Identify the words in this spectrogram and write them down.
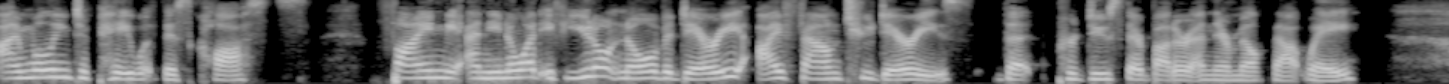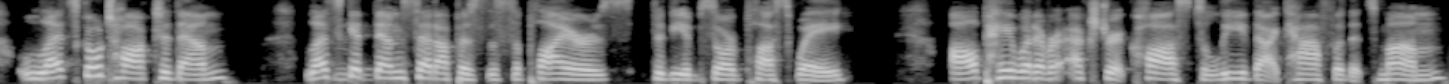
I'm willing to pay what this costs. Find me. And you know what? If you don't know of a dairy, I found two dairies that produce their butter and their milk that way. Let's go talk to them. Let's mm-hmm. get them set up as the suppliers for the Absorb Plus whey. I'll pay whatever extra it costs to leave that calf with its mom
